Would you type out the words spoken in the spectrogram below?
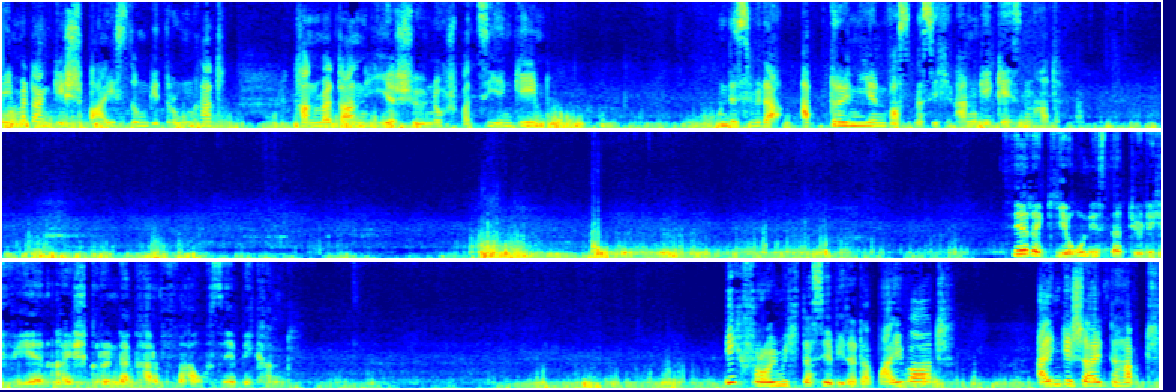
Nachdem man dann gespeist und getrunken hat, kann man dann hier schön noch spazieren gehen und es wieder abtrainieren, was man sich angegessen hat. Die Region ist natürlich für ihren Eichgründerkarpfen auch sehr bekannt. Ich freue mich, dass ihr wieder dabei wart, eingeschaltet habt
